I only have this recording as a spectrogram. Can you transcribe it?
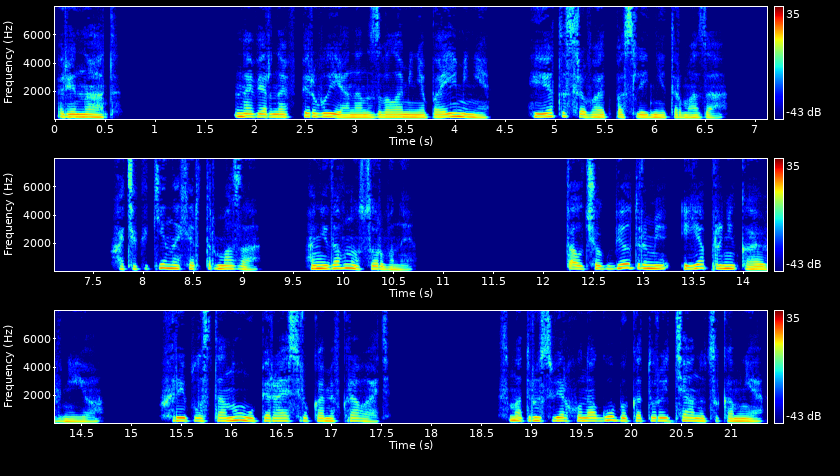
«Ренат». Наверное, впервые она назвала меня по имени, и это срывает последние тормоза. Хотя какие нахер тормоза? Они давно сорваны. Толчок бедрами, и я проникаю в нее. Хрипло стану, упираясь руками в кровать. Смотрю сверху на губы, которые тянутся ко мне,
